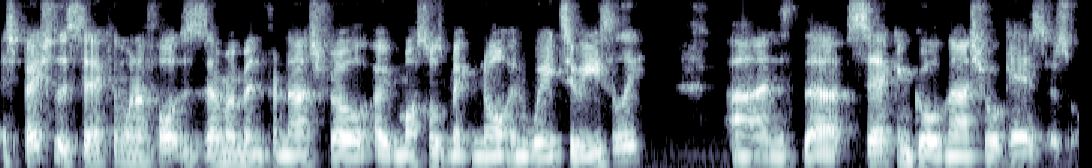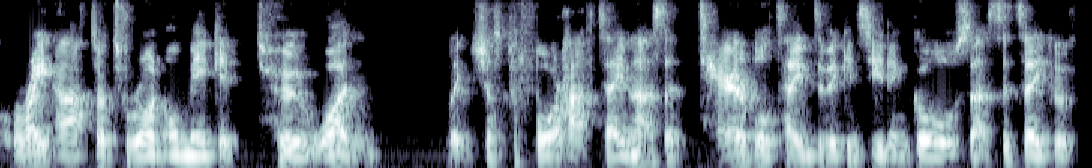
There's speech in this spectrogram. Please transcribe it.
Especially the second one. I thought Zimmerman for Nashville outmuscles MacNaughton way too easily. And the second goal Nashville gets is right after Toronto make it 2 1, like just before half time. That's a terrible time to be conceding goals. That's the type of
